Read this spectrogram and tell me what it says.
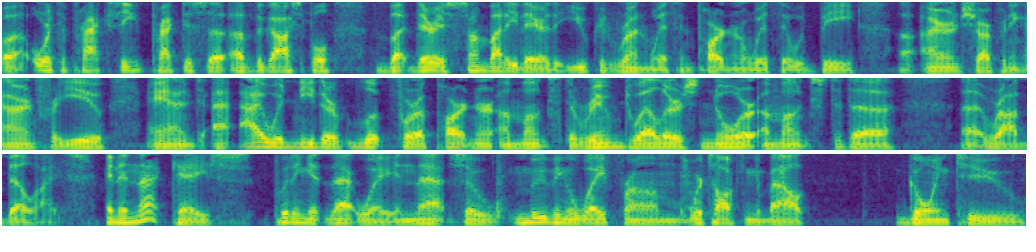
uh, orthopraxy, practice uh, of the gospel, but there is somebody there that you could run with and partner with that would be uh, iron sharpening iron for you. And I, I would neither look for a partner amongst the room dwellers nor amongst the uh, Rob Bellites. And in that case, putting it that way, in that, so moving away from, we're talking about going to,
